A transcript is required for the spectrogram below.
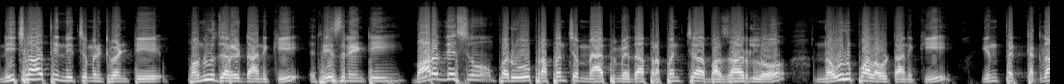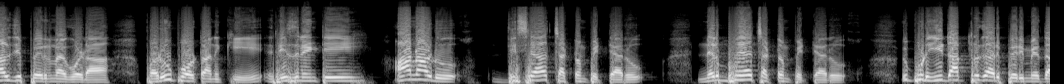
నీచాతి నీచమైనటువంటి పనులు జరగటానికి రీజన్ ఏంటి? భారతదేశం పరువు ప్రపంచ మ్యాప్ మీద ప్రపంచ బజారులో నవ్వులు పాలవటానికి ఇంత టెక్నాలజీ పేరునా కూడా పరువు పోవటానికి రీజన్ ఏంటి? ఆనాడు దిశ చట్టం పెట్టారు నిర్భయ చట్టం పెట్టారు. ఇప్పుడు ఈ డాక్టర్ గారి పేరు మీద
